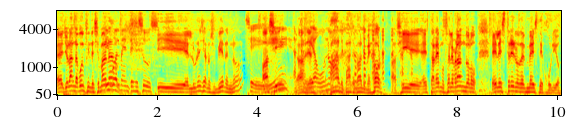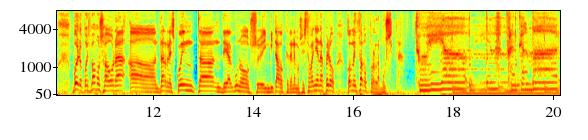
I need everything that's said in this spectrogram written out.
Eh, Yolanda, buen fin de semana. Igualmente, Jesús. Y el lunes ya nos vienen, ¿no? Sí. ¿Ah, sí? Hasta el día uno. Vale, vale, vale, mejor. Así eh, estaremos celebrándolo el estreno del mes de julio. Bueno, pues vamos ahora a darles cuenta de algunos eh, invitados que tenemos esta mañana, pero comenzamos por la música. Tú y yo, frente al mar,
